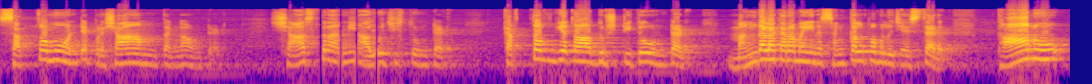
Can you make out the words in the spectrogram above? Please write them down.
సత్వము అంటే ప్రశాంతంగా ఉంటాడు. శాస్త్రాన్ని ఆలోచిస్తూ ఉంటాడు. కర్తవ్యతా దృష్టితో ఉంటాడు. మంగళకరమైన సంకల్పములు చేస్తాడు. తాను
